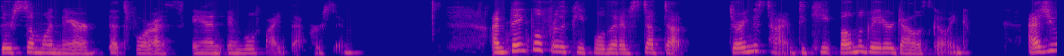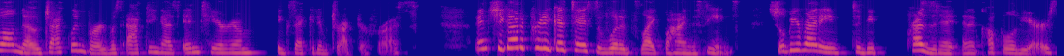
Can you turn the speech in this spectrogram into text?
there's someone there that's for us and and we'll find that person. I'm thankful for the people that have stepped up during this time to keep Boma Greater Dallas going. As you all know, Jacqueline Bird was acting as interim executive director for us. And she got a pretty good taste of what it's like behind the scenes. She'll be ready to be president in a couple of years.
